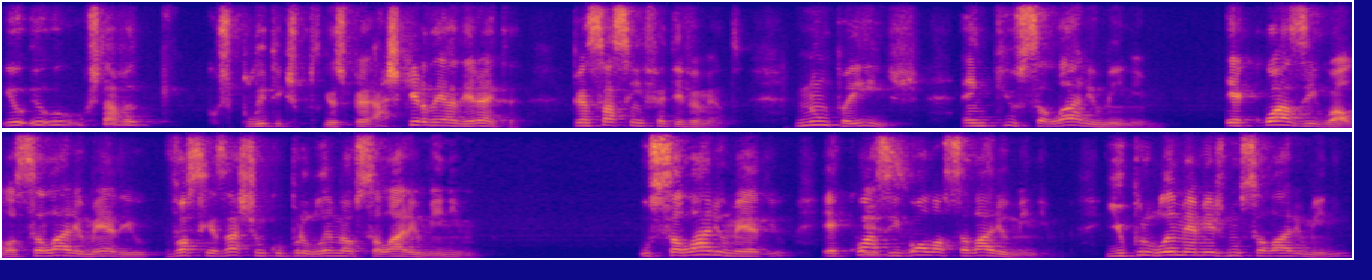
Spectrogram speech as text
Eu, eu gostava que os políticos portugueses, à esquerda e à direita, pensassem efetivamente num país em que o salário mínimo é quase igual ao salário médio, vocês acham que o problema é o salário mínimo? O salário médio é quase Isso. igual ao salário mínimo. E o problema é mesmo o salário mínimo.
